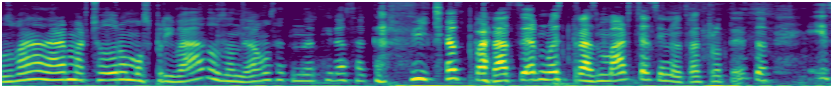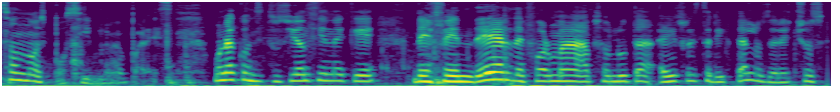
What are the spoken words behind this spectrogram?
Nos van a dar marchódromos privados donde vamos a tener que ir a sacar fichas para hacer nuestras marchas y nuestras protestas. Eso no es posible, me parece. Una constitución tiene que defender de forma absoluta e irrestricta los derechos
